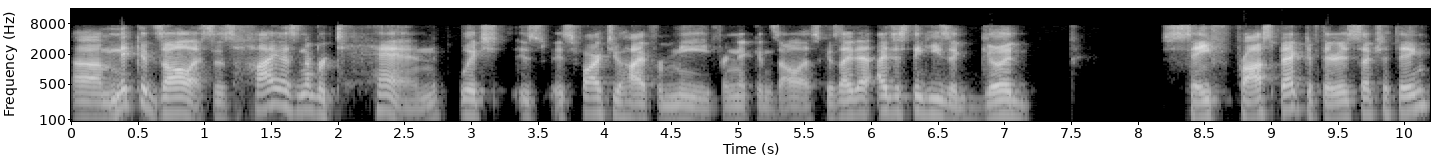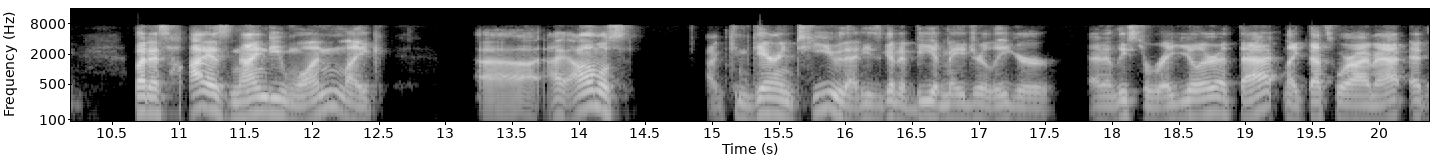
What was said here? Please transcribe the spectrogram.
Um, Nick Gonzalez as high as number 10, which is is far too high for me for Nick Gonzalez because I I just think he's a good safe prospect if there is such a thing. But as high as 91, like uh, I almost I can guarantee you that he's going to be a major leaguer and at least a regular at that. Like that's where I'm at at,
